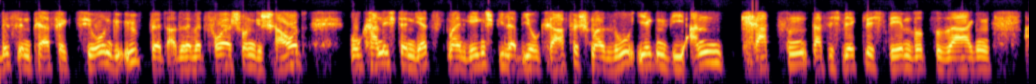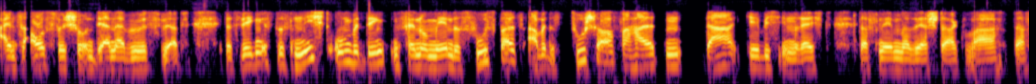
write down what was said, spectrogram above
bis in Perfektion geübt wird. Also da wird vorher schon geschaut, wo kann ich denn jetzt meinen Gegenspieler biografisch mal so irgendwie ankratzen, dass ich wirklich dem sozusagen eins auswische und der nervös wird. Deswegen ist es nicht unbedingt ein Phänomen des Fußballs, aber das Zuschauerverhalten da gebe ich Ihnen recht, das nehmen wir sehr stark wahr. Das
